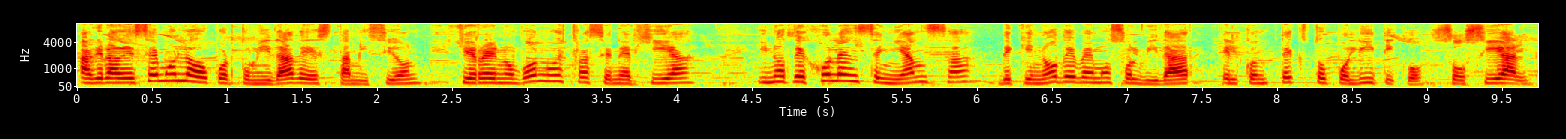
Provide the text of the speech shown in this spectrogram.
Agradecemos la oportunidad de esta misión que renovó nuestras energías y nos dejó la enseñanza de que no debemos olvidar el contexto político, social,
